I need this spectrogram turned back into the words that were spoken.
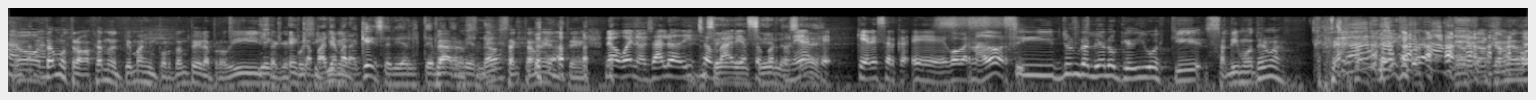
no, estamos trabajando en temas importantes de la provincia. ¿En, campaña para qué sería el tema también, no? exactamente. no, bueno, ya lo ha dicho en varias oportunidades, que quiere ser eh, gobernador. Sí, yo en realidad lo que digo es que salimos de tema. no,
